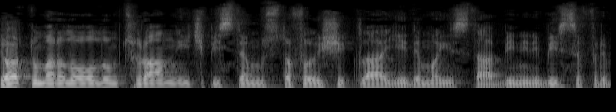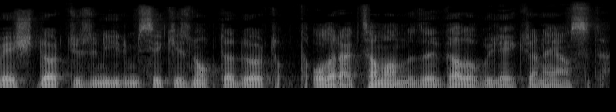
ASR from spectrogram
4 numaralı oğlum Turan iç pistte Mustafa Işık'la 7 Mayıs'ta binini 1.05 400'ünü 28.4 olarak tamamladığı galobu ile ekrana yansıdı.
